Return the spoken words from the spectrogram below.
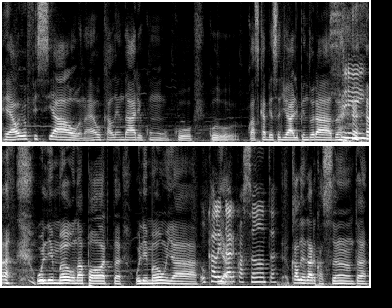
Real e oficial, né? O calendário com, com, com, com as cabeças de alho pendurado. O limão na porta, o limão e a... O calendário com a santa. a- o calendário com a santa,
